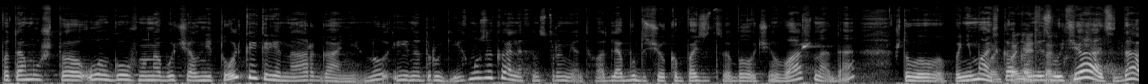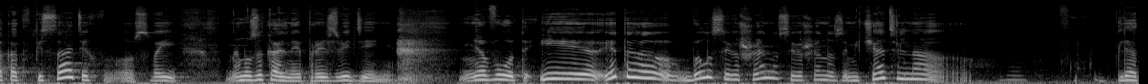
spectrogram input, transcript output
потому что он Гофман обучал не только игре на органе, но и на других музыкальных инструментах. А для будущего композитора было очень важно, да, чтобы понимать, Понять, как они звучат, звучит. да, как вписать их в свои музыкальные произведения. Вот. И это было совершенно, совершенно замечательно для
